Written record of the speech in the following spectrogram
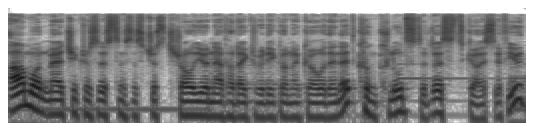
Armor and magic resistance is just troll. You're never like really gonna go with. And that concludes the list, guys. If you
